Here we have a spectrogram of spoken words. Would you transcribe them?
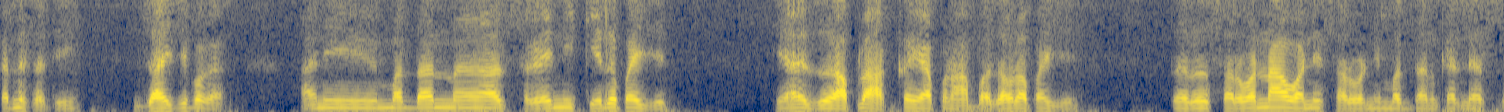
करण्यासाठी जायचे बघा. आणि मतदान आज सगळ्यांनी केलं पाहिजे. हे आज आपला हक्क आहे आपण हा बजावला पाहिजे. तर सर्वांना आव्हाने सर्वांनी मतदान करण्यास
